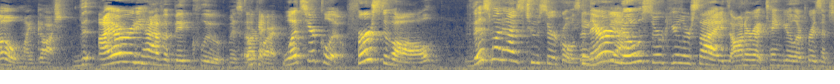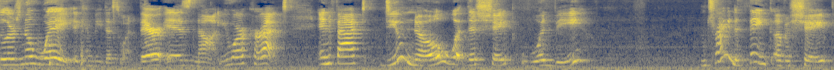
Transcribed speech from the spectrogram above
Oh my gosh. Th- I already have a big clue, Miss Okay, Farquhar. what's your clue? First of all, this one has two circles, and there are Yeah. no circular sides on a rectangular prism, so there's no way it can be this one. There is not. You are correct. In fact, do you know what this shape would be? I'm trying to think of a shape.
